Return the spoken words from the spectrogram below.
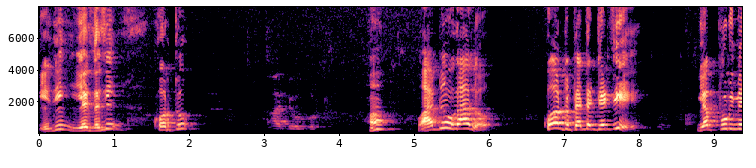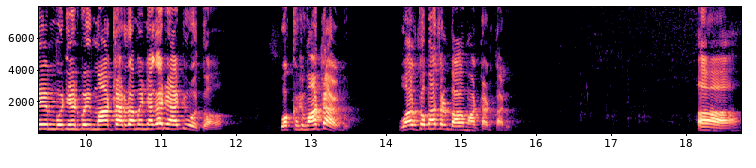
ఇది ఏదది కోర్టు అర్థం కాదు. కోర్టు పెద్ద జడ్జి. ఎప్పుడు మేము నేను పోయి మాట్లాడదామన్నా కానీ ఆర్టీఓతో ఒక్కటి మాట్లాడు వాళ్ళతో మాత్రం బాగా మాట్లాడతాడు. ఆ,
